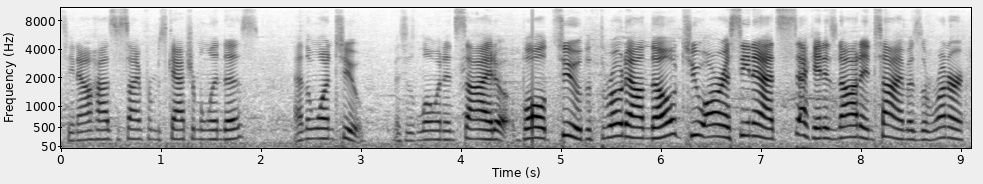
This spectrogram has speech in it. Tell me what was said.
So he now has the sign from his catcher Melendez. And the one two. Mrs. Lowen inside, ball two. The throwdown, though to Aracena at second is not in time as the runner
